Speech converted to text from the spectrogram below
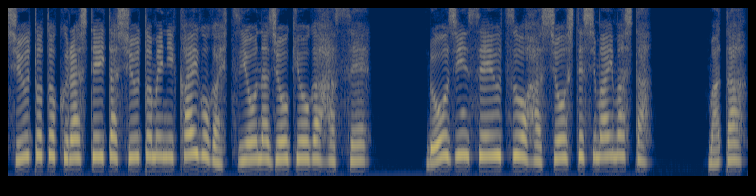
舅と暮らしていた姑に介護が必要な状況が発生。老人性うつを発症してしまいました。また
